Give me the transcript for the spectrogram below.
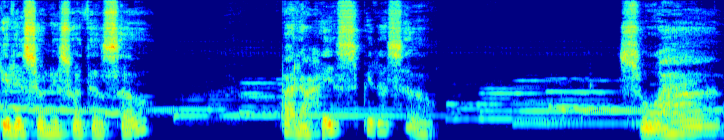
Direcione sua atenção para a respiração suave,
